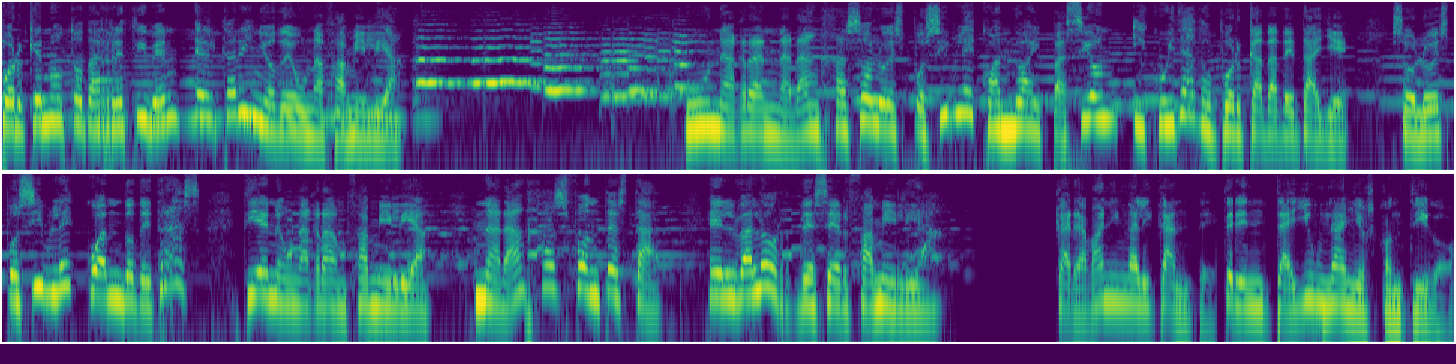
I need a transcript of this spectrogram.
porque no todas reciben el cariño de una familia. Una gran naranja solo es posible cuando hay pasión y cuidado por cada detalle. Solo es posible cuando detrás tiene una gran familia. Naranjas Fontestad, el valor de ser familia. Caravaning Alicante, 31 años contigo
